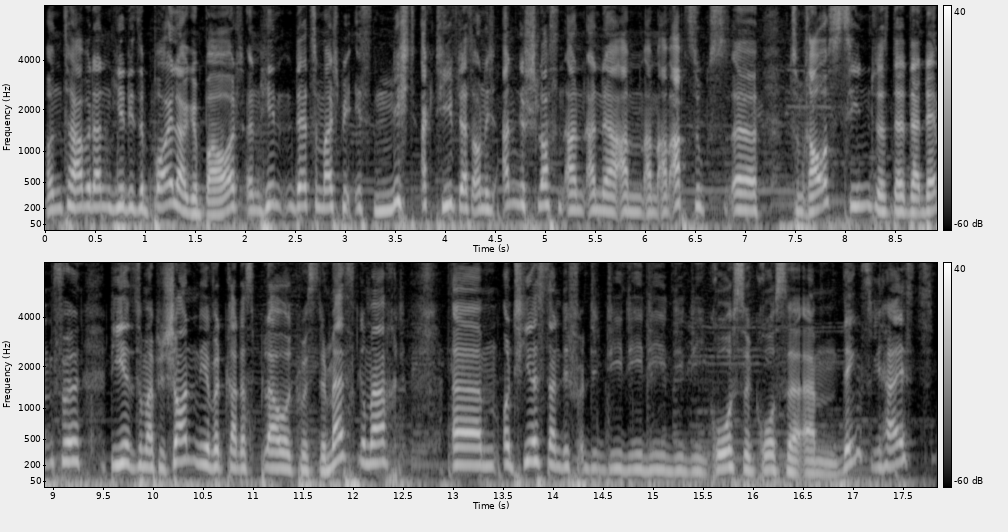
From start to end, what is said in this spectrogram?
und habe dann hier diese Boiler gebaut. Und hinten der zum Beispiel ist nicht aktiv, der ist auch nicht angeschlossen an, an der, am, am, am Abzugs äh, zum Rausziehen des, der, der Dämpfe. Die hier zum Beispiel schon. Hier wird gerade das blaue Crystal Meth gemacht. Ähm, und hier ist dann die, die, die, die, die, die große, große ähm, Dings, wie heißt's?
